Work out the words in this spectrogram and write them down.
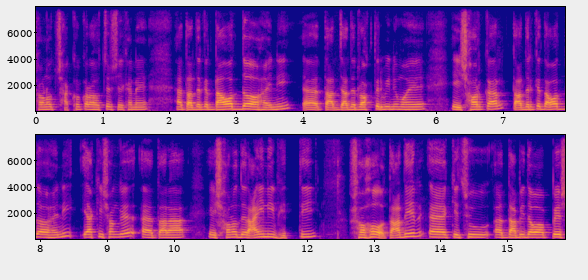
সনদ স্বাক্ষর করা হচ্ছে সেখানে তাদেরকে দাওয়াত দেওয়া হয়নি। তার যাদের রক্তের বিনিময়ে এই সরকার তাদেরকে দাওয়াত দেওয়া হয়নি, একই সঙ্গে তারা এই সনদের আইনি ভিত্তি সহ তাদের কিছু দাবি দেওয়া পেশ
